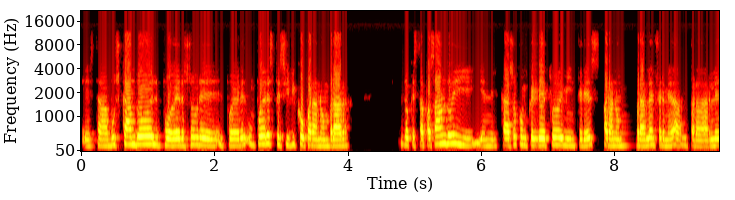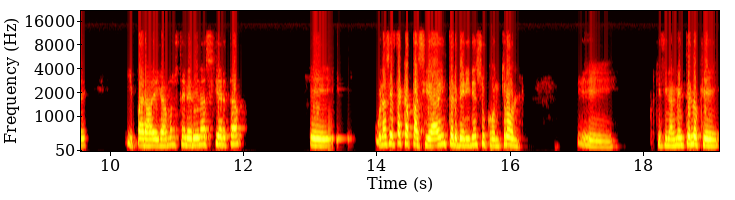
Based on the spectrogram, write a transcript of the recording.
Está buscando el poder sobre el poder, un poder específico para nombrar lo que está pasando y, en el caso concreto de mi interés para nombrar la enfermedad y para darle y para digamos tener una cierta eh, una cierta capacidad de intervenir en su control. Eh, porque finalmente lo que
